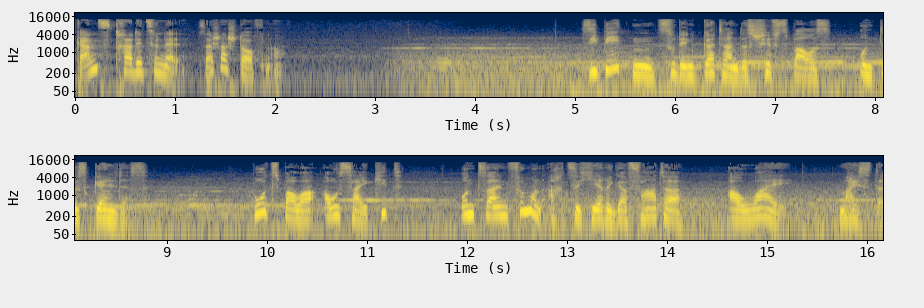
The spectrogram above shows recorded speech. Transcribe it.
Ganz traditionell. Sascha Storfner. Sie beten zu den Göttern des Schiffsbaus und des Geldes. Bootsbauer Ausai Kit und sein 85-jähriger Vater Awai, Meister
